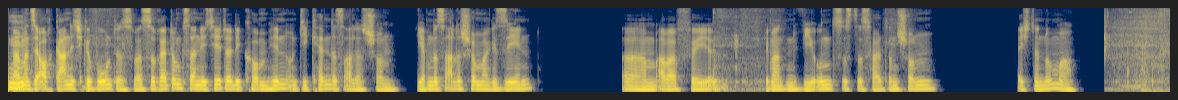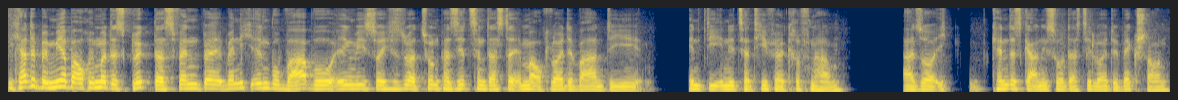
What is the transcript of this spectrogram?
Weil Mhm. man es ja auch gar nicht gewohnt ist. Weißt du, Rettungssanitäter, die kommen hin und die kennen das alles schon. Die haben das alles schon mal gesehen. Ähm, aber für jemanden wie uns ist das halt dann schon echt eine Nummer. Ich hatte bei mir aber auch immer das Glück, dass wenn, wenn ich irgendwo war, wo irgendwie solche Situationen passiert sind, dass da immer auch Leute waren, die in die Initiative ergriffen haben. Also ich kenne das gar nicht so, dass die Leute wegschauen.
